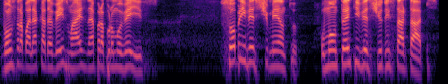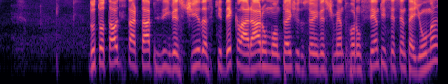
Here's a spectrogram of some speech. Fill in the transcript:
vamos trabalhar cada vez mais né, para promover isso. Sobre investimento, o montante investido em startups. Do total de startups investidas que declararam o montante do seu investimento foram 161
